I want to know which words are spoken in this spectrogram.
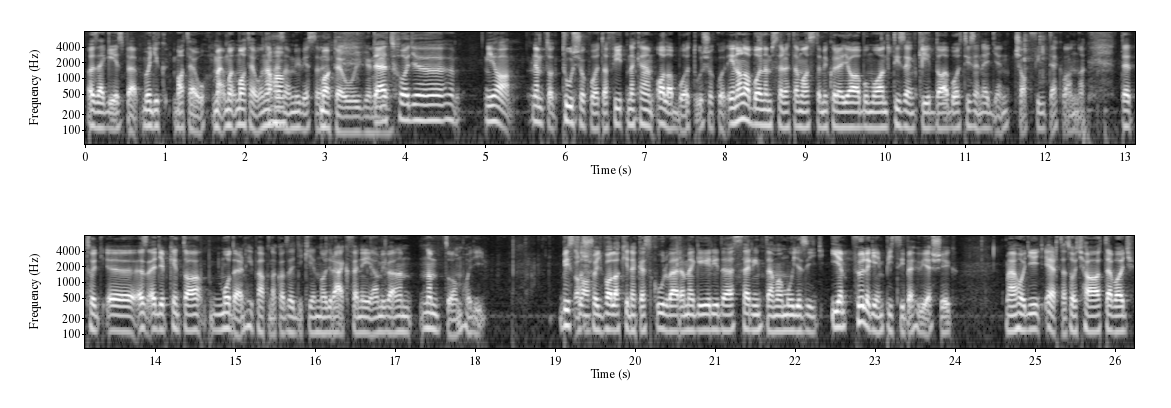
az egészbe. Mondjuk Mateo. Ma- Ma- Mateo, nem Aha. ez a művész. Mateo, igen. Tehát, hogy ö, Ja, nem tudom, túl sok volt a fit nekem, alapból túl sok volt. Én alapból nem szeretem azt, amikor egy albumon 12 dalból 11-en csak fitek vannak. Tehát, hogy ez egyébként a modern hip-hopnak az egyik ilyen nagy rákfené, amivel nem, nem tudom, hogy így biztos, Aha. hogy valakinek ez kurvára megéri, de szerintem amúgy ez így, ilyen, főleg ilyen picibe hülyeség. Már hogy így érted, hogyha te vagy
